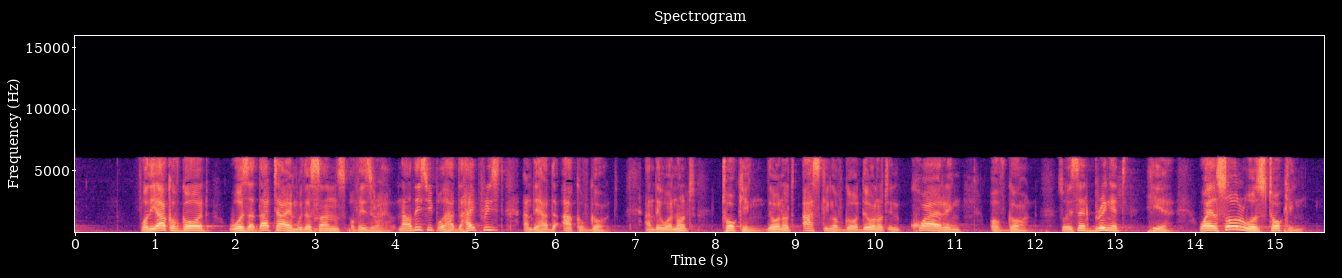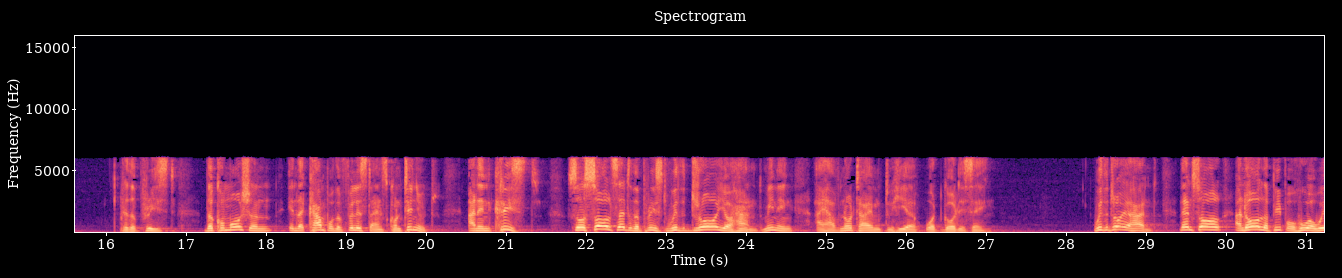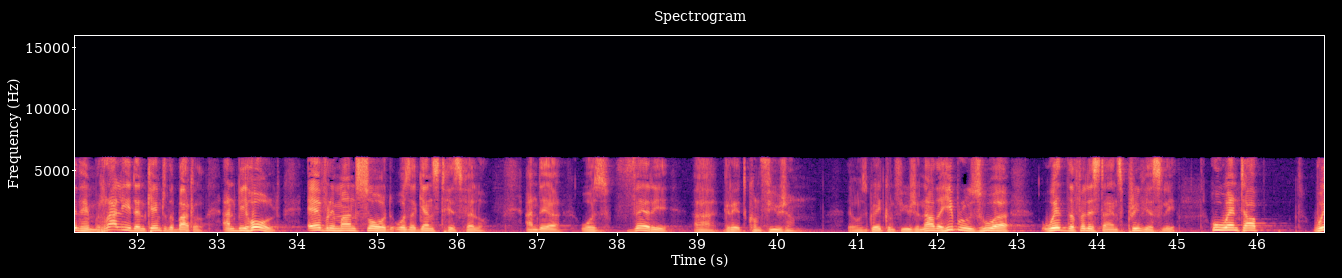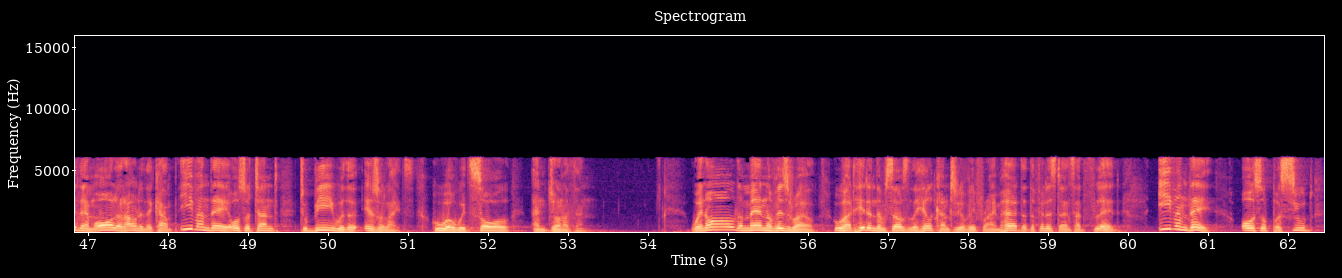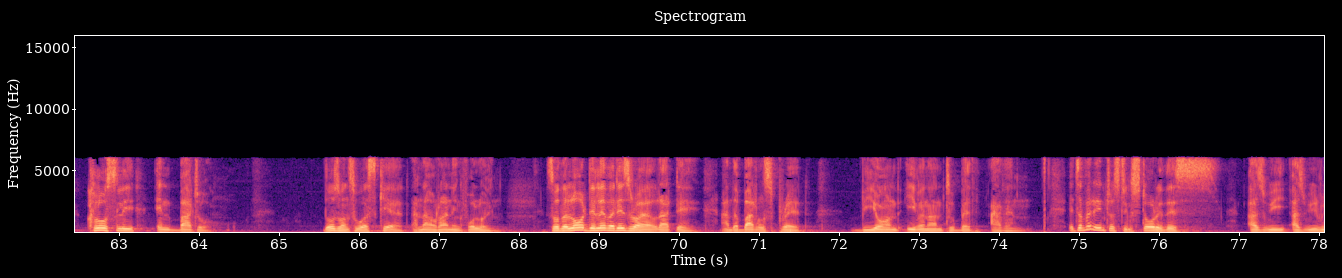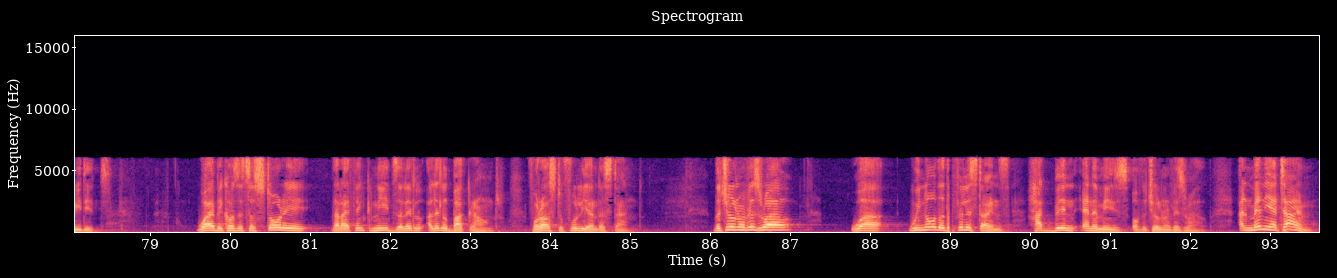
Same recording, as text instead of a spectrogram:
For the ark of God was at that time with the sons of Israel. Now, these people had the high priest and they had the ark of God. And they were not talking, they were not asking of God, they were not inquiring of God. So he said, Bring it here. While Saul was talking to the priest, the commotion in the camp of the Philistines continued and increased. So Saul said to the priest, Withdraw your hand, meaning, I have no time to hear what God is saying. Withdraw your hand. Then Saul and all the people who were with him rallied and came to the battle. And behold, every man's sword was against his fellow. And there was very uh, great confusion. There was great confusion. Now, the Hebrews who were with the Philistines previously, who went up with them all around in the camp, even they also turned to be with the Israelites who were with Saul and Jonathan. When all the men of Israel who had hidden themselves in the hill country of Ephraim heard that the Philistines had fled, even they also pursued closely in battle. Those ones who were scared are now running, following. So the Lord delivered Israel that day, and the battle spread beyond even unto Beth Aven. It's a very interesting story, this, as we, as we read it. Why? Because it's a story that I think needs a little, a little background for us to fully understand. The children of Israel were, we know that the Philistines had been enemies of the children of Israel. And many a time,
